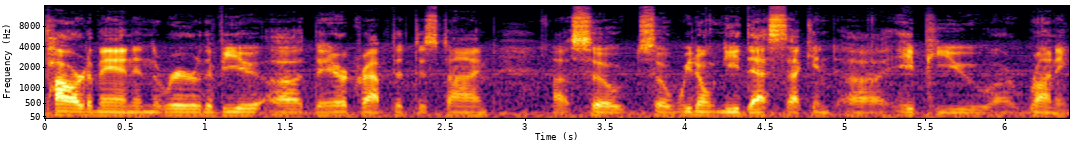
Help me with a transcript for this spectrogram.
power demand in the rear of the view, uh, the aircraft at this time. Uh, so, so we don't need that second uh, APU uh, running.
